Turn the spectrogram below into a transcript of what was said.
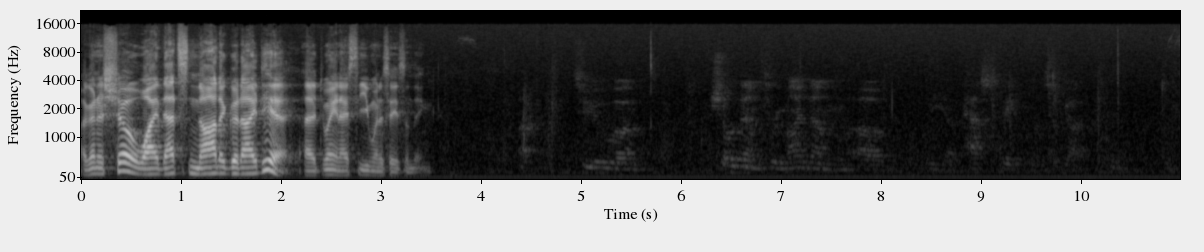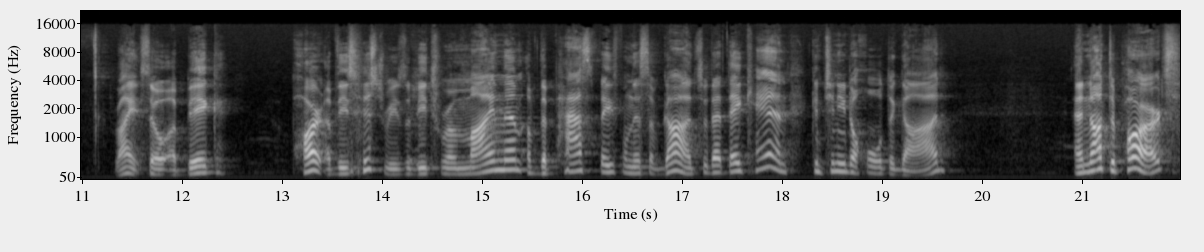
are going to show why that's not a good idea. Uh, Dwayne, I see you want to say something. to show them, to remind them of the uh, past faithfulness of God. Right. So a big part of these histories would be to remind them of the past faithfulness of God so that they can continue to hold to God and not depart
